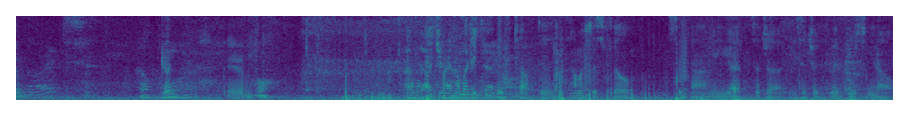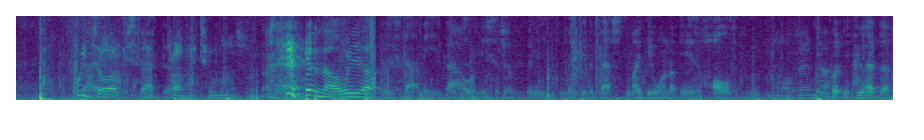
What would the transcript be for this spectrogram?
All right. Oh, Good. Beautiful. How much, how much do you get to talk to? How much does Phil sit down? I mean, you got such a he's such a good person. You know, we talk respect probably too much. Yeah. no, we. Uh, but he's not. I mean, he's got. Some, he's such a. I mean, maybe the best. Might be one of. He's a Hall of. Hall of Fame you put if you had the.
